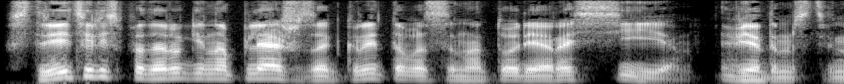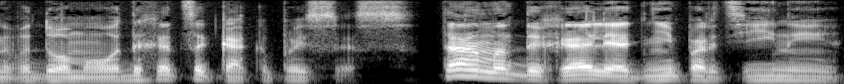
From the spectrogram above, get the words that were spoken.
Встретились по дороге на пляж закрытого санатория «Россия», ведомственного дома отдыха ЦК КПСС. Там отдыхали одни партийные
